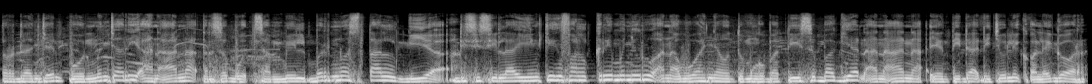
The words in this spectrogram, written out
Thor dan Jen pun mencari anak-anak tersebut sambil bernostalgia. Di sisi lain, King Valkyrie menyuruh anak buahnya untuk mengobati sebagian anak-anak yang tidak diculik oleh Gore.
